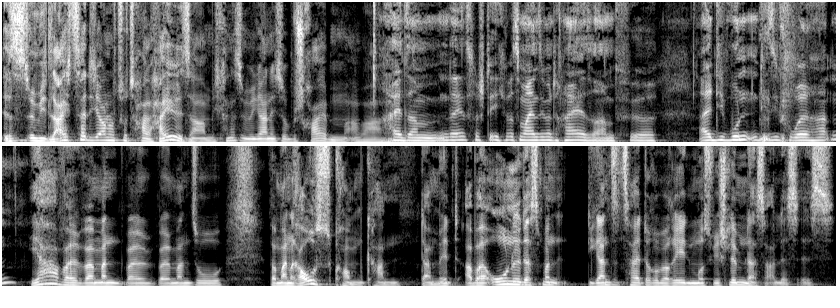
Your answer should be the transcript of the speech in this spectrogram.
es ist irgendwie gleichzeitig auch noch total heilsam. Ich kann das irgendwie gar nicht so beschreiben, aber. Heilsam, jetzt verstehe ich, was meinen Sie mit heilsam für all die Wunden, die Sie vorher hatten? Ja, weil, weil man, weil, weil man so, weil man rauskommen kann damit, aber ohne, dass man die ganze Zeit darüber reden muss, wie schlimm das alles ist.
